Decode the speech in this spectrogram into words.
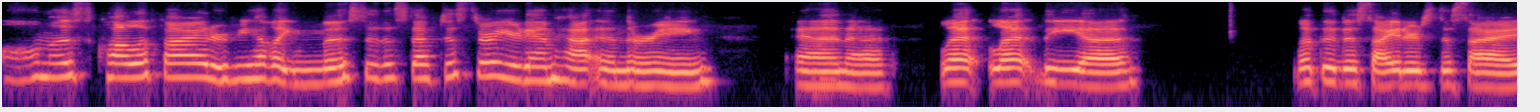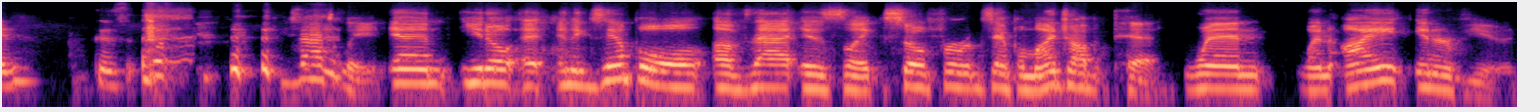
almost qualified or if you have like most of the stuff, just throw your damn hat in the ring and uh, let let the uh, let the deciders decide because exactly. And you know a, an example of that is like so for example my job at pitt when when i interviewed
